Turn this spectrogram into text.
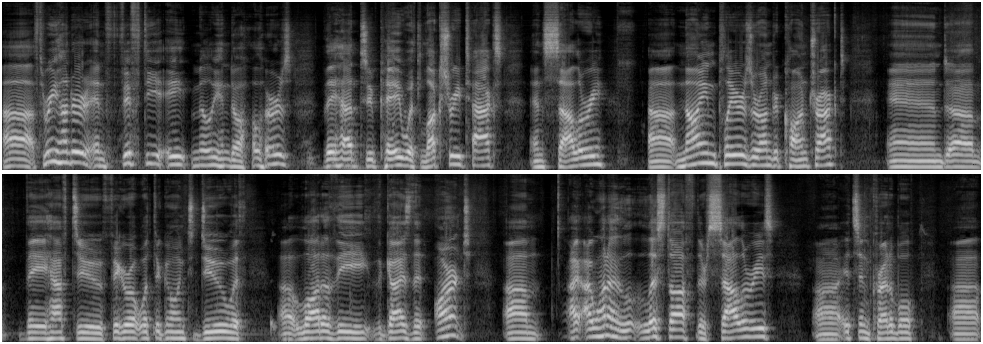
uh, $358 million they had to pay with luxury tax and salary. Uh, nine players are under contract, and um, they have to figure out what they're going to do with a lot of the, the guys that aren't. Um, I, I want to list off their salaries. Uh, it's incredible. Uh,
